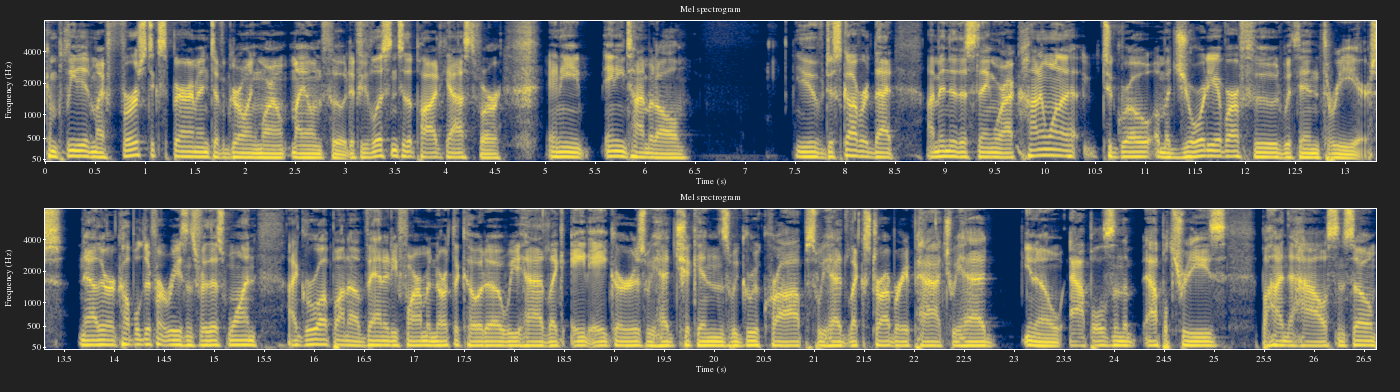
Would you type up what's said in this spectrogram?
completed my first experiment of growing my my own food. If you've listened to the podcast for any any time at all, you've discovered that I'm into this thing where I kind of want to grow a majority of our food within three years. Now, there are a couple different reasons for this. One, I grew up on a vanity farm in North Dakota. We had like eight acres. We had chickens. We grew crops. We had like strawberry patch. We had, you know, apples and the apple trees behind the house. And so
